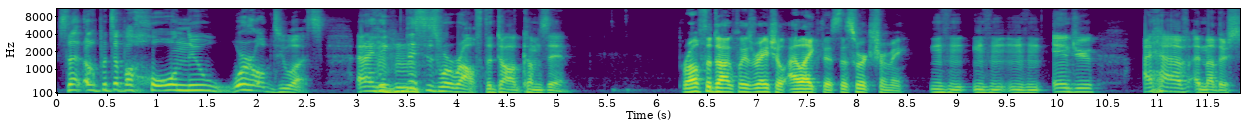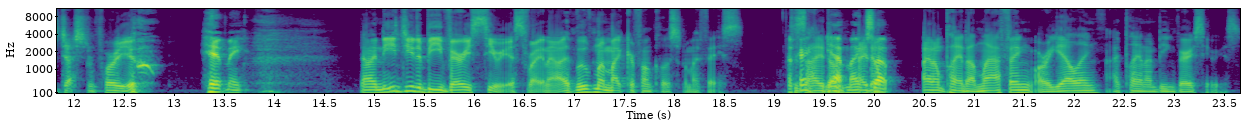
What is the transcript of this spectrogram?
So that opens up a whole new world to us. And I think this is where Rowlf the dog comes in. Rowlf the dog plays Rachel. I like this. This works for me. Mm-hmm, mm-hmm, mm-hmm. Andrew, I have another suggestion for you. Hit me. now I need you to be very serious right now. I've moved my microphone closer to my face. Okay, I yeah, don't, mic's I don't, up. I don't plan on laughing or yelling. I plan on being very serious.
